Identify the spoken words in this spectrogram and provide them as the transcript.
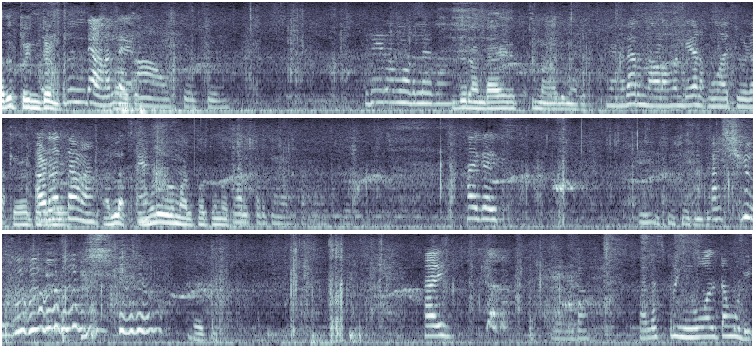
അത് പ്രിന്റ് ആണ്. പ്രിന്റ് ആണല്ലേ? ആ ഓക്കെ ഓക്കെ ഇത് ഏതാ മോഡൽ ഏതാ? ഇത് രണ്ടായിരത്തി നാല് മുതൽ ഞങ്ങളുടെ എറണാകുളം വണ്ടിയാണ് മൂവാറ്റുപുഴ അവിടെ നിന്നാണോ അല്ല നമ്മളിവിടെ മലപ്പുറത്ത് നിന്ന് മലപ്പുറത്ത് ഹായ് ഗൈസ് ഹായ് എവിടാ? നല്ല സ്പ്രിങ് പോലത്തെ മുടി.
